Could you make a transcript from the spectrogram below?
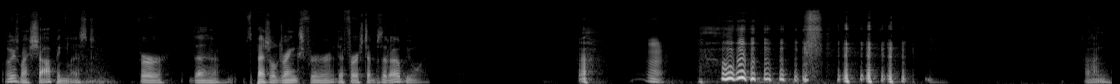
Where's my shopping list for the special drinks for the first episode of Obi Wan? Mm. Um,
